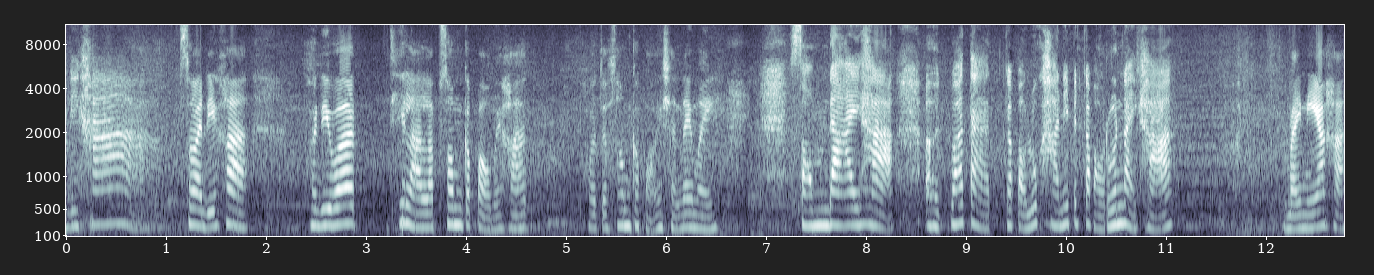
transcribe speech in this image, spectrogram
วัสดีค่ะ สวัสดีค่ะ พอดีว่าที่ร้านรับซ่อมกระเป๋าไหมคะ พอจะซ่อมกระเป๋าให้ฉันได้ไหม ซ่อมได้ค่ะ เออว่าแต่กระเป๋าลูกค้านี่เป็นกระเป๋ารุ่นไหนคะ ใบนี้ค่ะ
